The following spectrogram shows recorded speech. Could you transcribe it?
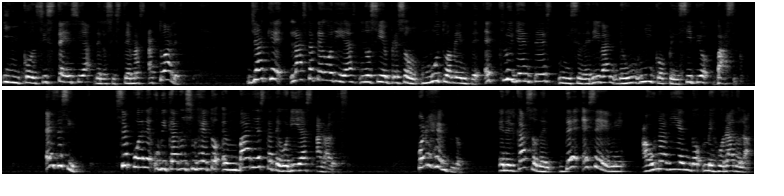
inconsistencia de los sistemas actuales, ya que las categorías no siempre son mutuamente excluyentes ni se derivan de un único principio básico. Es decir, se puede ubicar un sujeto en varias categorías a la vez. Por ejemplo, en el caso del DSM, aún habiendo mejorado la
